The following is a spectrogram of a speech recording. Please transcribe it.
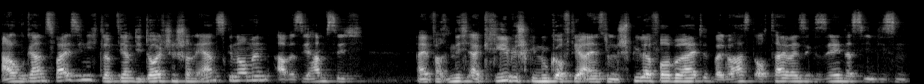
Arroganz, weiß ich nicht. Ich glaube, die haben die Deutschen schon ernst genommen, aber sie haben sich einfach nicht akribisch genug auf die einzelnen Spieler vorbereitet, weil du hast auch teilweise gesehen, dass sie in diesen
